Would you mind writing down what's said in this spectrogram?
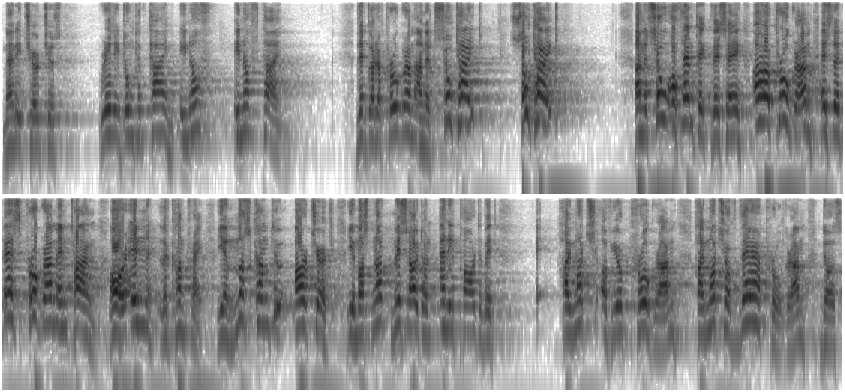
Many churches really don't have time, enough, enough time. They've got a program and it's so tight, so tight. And it's so authentic, they say, our program is the best program in town or in the country. You must come to our church. You must not miss out on any part of it. How much of your program, how much of their program does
